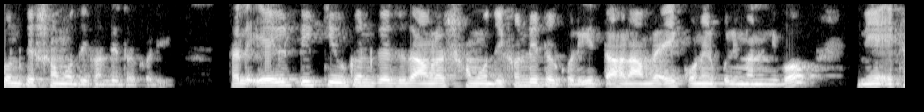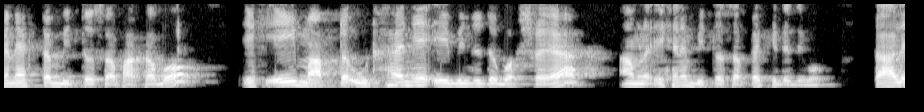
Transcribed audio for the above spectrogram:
কোণকে সমদ্বিখণ্ডিত করি। তাহলে এল পি কিউ কোণকে যদি আমরা সমদ্বিখণ্ডিত করি, তাহলে আমরা এই কোণের পরিমাণ নিব। নিয়ে এখানে একটা বৃত্তচাপ আঁকাবো। এই মাপটা উঠায় নিয়ে এই বিন্দুতে বসায়া আমরা এখানে বৃত্তচাপটা কেটে দেব। তাহলে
